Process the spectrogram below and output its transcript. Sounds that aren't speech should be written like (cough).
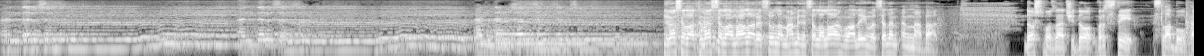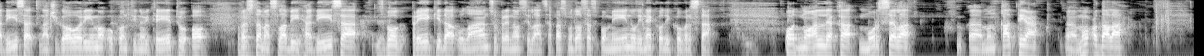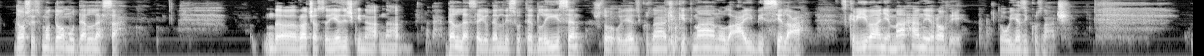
Andalusam Andalusam Andalusam Andalusam Veselatu veselam ala Rasulullah Muhammed sallallahu alaihi wa sallam amma ba'd. Došli smo znači do vrste slabog hadisa, znači govorimo u kontinuitetu o vrstama slabih hadisa zbog prekida u lancu prenosilaca. Pa smo dosta spomenuli nekoliko vrsta od muallaka, mursela, e, munqatija, e, mu'dala, došli smo do mudellesa. Vraća se jezički na, na dellese i udellisu tedlisen, što u jeziku znači kitmanul ajbi sila, skrivanje mahani robe. To u jeziku znači.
